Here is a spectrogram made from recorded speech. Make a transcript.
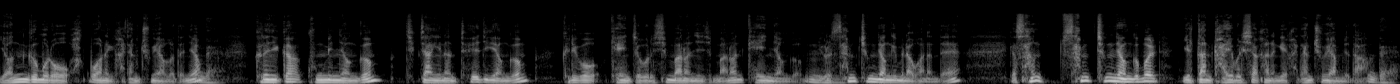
연금으로 확보하는 게 가장 중요하거든요. 네. 그러니까 국민연금, 직장인은 퇴직연금, 그리고 개인적으로 10만 원, 20만 원 개인연금 음. 이걸 삼층연금이라고 하는데 그러니까 삼, 삼층연금을 일단 가입을 시작하는 게 가장 중요합니다. 네.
